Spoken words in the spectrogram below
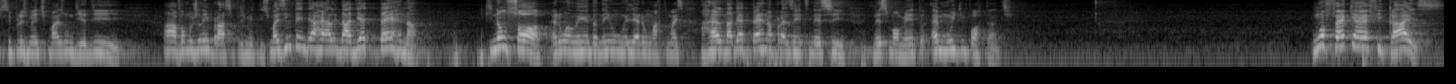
simplesmente mais um dia de. Ah, vamos lembrar simplesmente disso. Mas entender a realidade eterna que não só era uma lenda, nem um, ele era um mártir, mas a realidade eterna presente nesse, nesse momento é muito importante. Uma fé que é eficaz,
